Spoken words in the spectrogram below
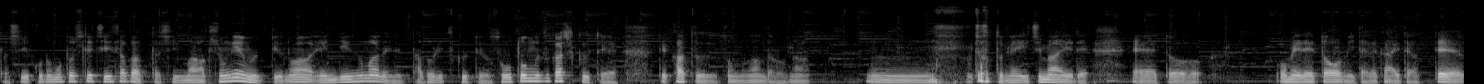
たし、子供として小さかったし、まあアクションゲームっていうのはエンディングまでね、たどり着くっていうのは相当難しくて、で、かつ、そのなんだろうな、うーん、ちょっとね、1万円で、えっ、ー、と、おめでとうみたいな書いてあって、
